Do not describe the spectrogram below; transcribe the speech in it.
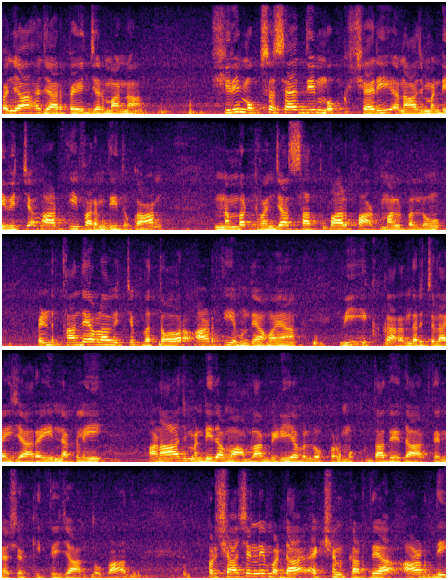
50000 ਰੁਪਏ ਜੁਰਮਾਨਾ। ਸ਼੍ਰੀ ਮੁਕਤਸਰ ਸਾਹਿਬ ਦੀ ਮੁੱਖ ਸ਼ਹਿਰੀ ਅਨਾਜ ਮੰਡੀ ਵਿੱਚ ਆੜਤੀ ਫਰਮ ਦੀ ਦੁਕਾਨ ਨੰਬਰ 58 ਸਤਪਾਲ ਭਾਗਮਲ ਵੱਲੋਂ ਪਿੰਡ ਥਾਂਦੇਵਾਲਾ ਵਿੱਚ ਬਤੌਰ ਆੜਤੀ ਹੁੰਦਿਆਂ ਹੋਇਆਂ ਵੀ ਇੱਕ ਘਰ ਅੰਦਰ ਚਲਾਈ ਜਾ ਰਹੀ ਨਕਲੀ ਅਨਾਜ ਮੰਡੀ ਦਾ ਮਾਮਲਾ ਮੀਡੀਆ ਵੱਲੋਂ ਪ੍ਰਮੁੱਖਤਾ ਦੇ ਆਧਾਰ ਤੇ ਨਸ਼ਰ ਕੀਤੇ ਜਾਣ ਤੋਂ ਬਾਅਦ ਪ੍ਰਸ਼ਾਸਨ ਨੇ ਵੱਡਾ ਐਕਸ਼ਨ ਕਰਦਿਆਂ ਆੜਤ ਦੀ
